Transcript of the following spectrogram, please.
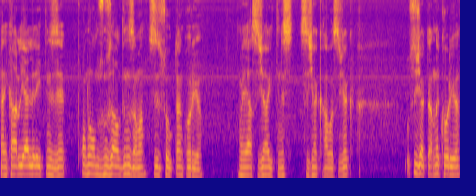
Hani karlı yerlere gittiğinizde onu omzunuza aldığınız zaman sizi soğuktan koruyor. Veya sıcağa gittiniz. Sıcak, hava sıcak. Bu sıcaktan da koruyor.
